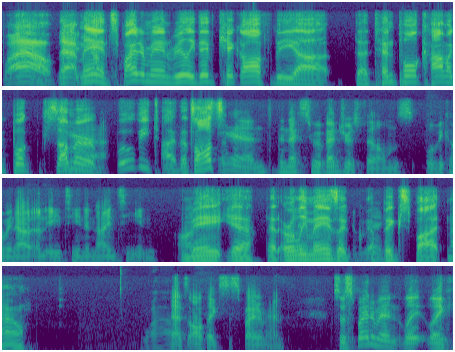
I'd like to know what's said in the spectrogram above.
Wow, that man, Spider Man really did kick off the uh the tentpole comic book summer Yeah. movie time. That's awesome. And the next two Avengers films will be coming out on 18 and 19. on- May, yeah, that early May is a, a big spot now. Wow. That's all thanks to Spider-Man. So Spider-Man, like, like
